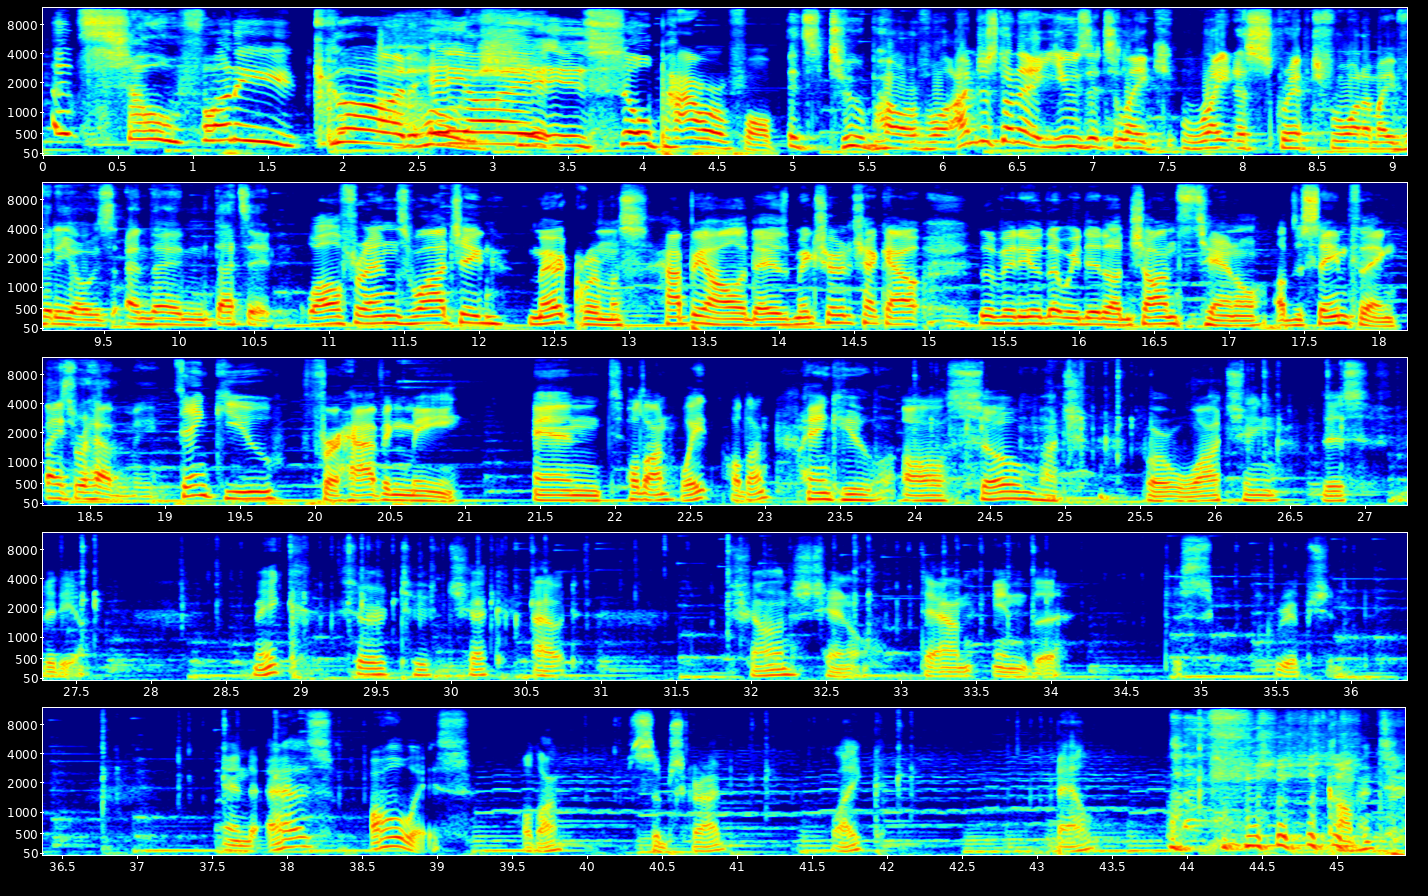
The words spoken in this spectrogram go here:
It's so funny. God, Holy AI shit. is so powerful. It's too powerful. I'm just gonna use it to like write a script for one of my videos, and then that's it. Well, friends watching, Merry Christmas, Happy Holidays. Make sure to check out the video that we did on Sean's channel of the same thing. Thanks for having me. Thank you for having me. And hold on, wait, hold on. Thank you all so much for watching this video. Make sure to check out Sean's channel down in the description. And as always, hold on, subscribe, like, bell, comment,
